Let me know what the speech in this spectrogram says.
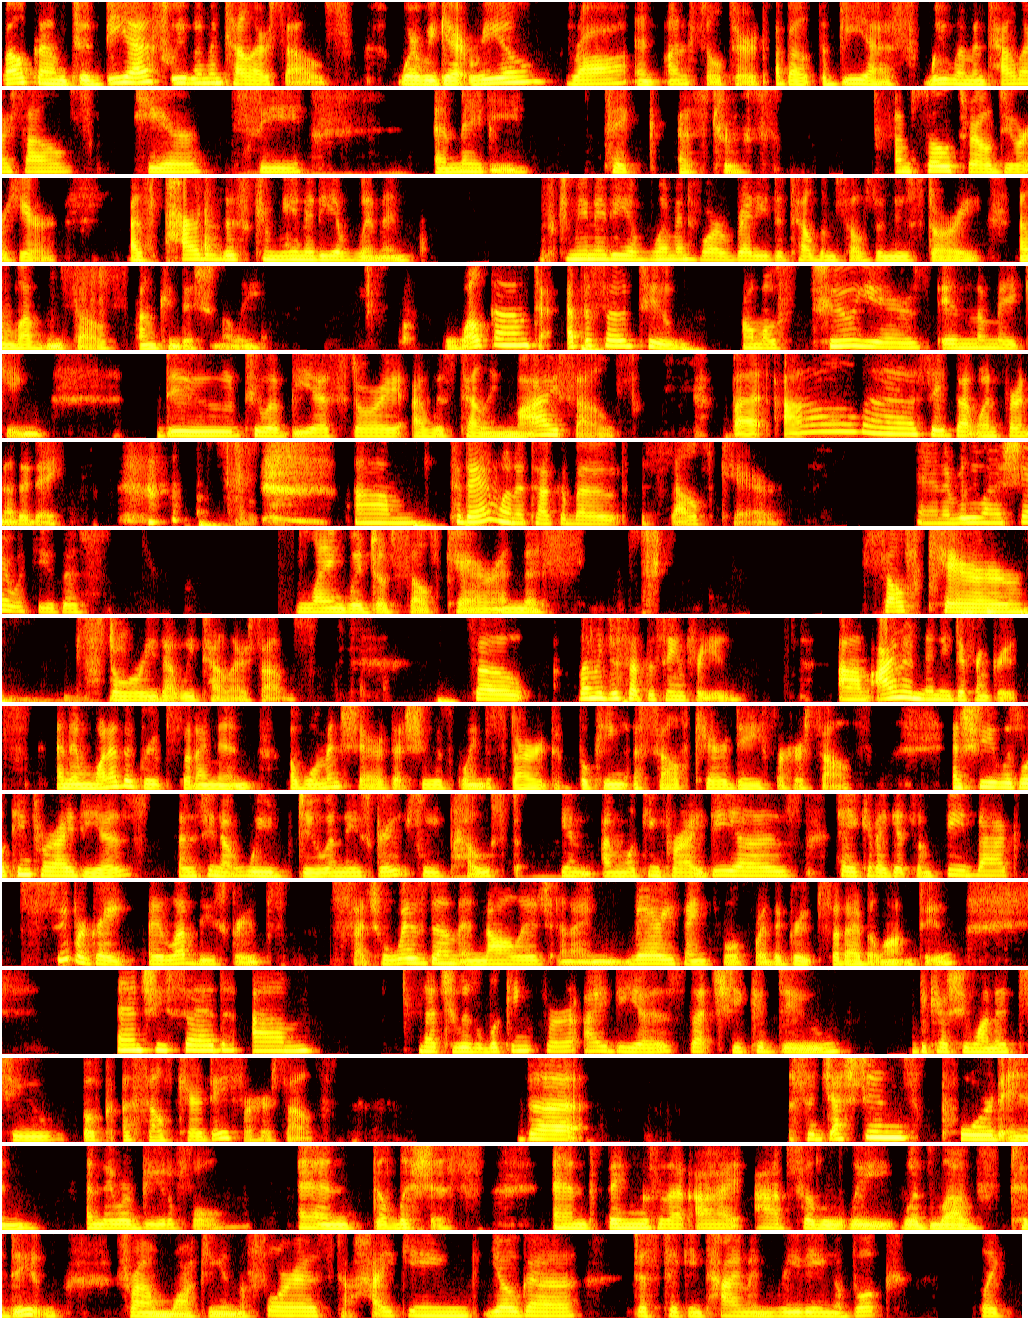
Welcome to BS We Women Tell Ourselves, where we get real, raw, and unfiltered about the BS we women tell ourselves, hear, see, and maybe take as truth. I'm so thrilled you are here as part of this community of women, this community of women who are ready to tell themselves a new story and love themselves unconditionally. Welcome to episode two almost two years in the making due to a BS story I was telling myself. But I'll uh, save that one for another day. um, today, I want to talk about self care. And I really want to share with you this language of self care and this self care story that we tell ourselves. So, let me just set the scene for you. Um, I'm in many different groups. And in one of the groups that I'm in, a woman shared that she was going to start booking a self care day for herself. And she was looking for ideas, as you know, we do in these groups. We post in, I'm looking for ideas. Hey, could I get some feedback? Super great. I love these groups, such wisdom and knowledge. And I'm very thankful for the groups that I belong to. And she said, um, that she was looking for ideas that she could do because she wanted to book a self care day for herself. The suggestions poured in and they were beautiful and delicious and things that I absolutely would love to do from walking in the forest to hiking, yoga, just taking time and reading a book. Like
